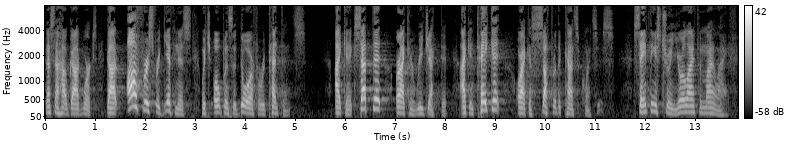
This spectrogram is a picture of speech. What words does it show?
That's not how God works. God offers forgiveness, which opens the door for repentance. I can accept it or I can reject it. I can take it or I can suffer the consequences. Same thing is true in your life and my life.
